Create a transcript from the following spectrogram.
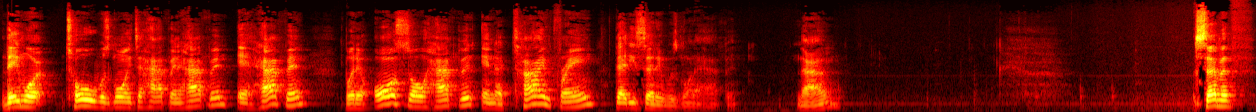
they were told was going to happen happened. it happened, but it also happened in a time frame that he said it was going to happen. Now, seventh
